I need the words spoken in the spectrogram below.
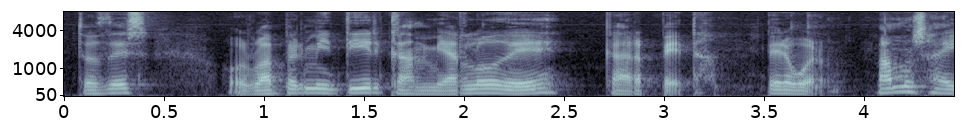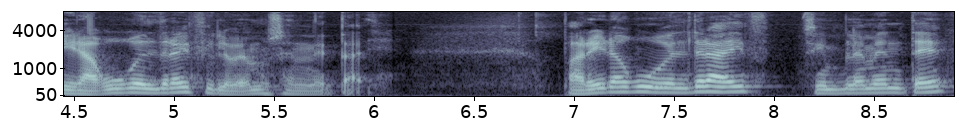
Entonces, os va a permitir cambiarlo de carpeta. Pero bueno, vamos a ir a Google Drive y lo vemos en detalle. Para ir a Google Drive, simplemente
